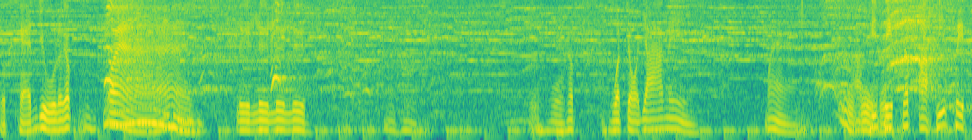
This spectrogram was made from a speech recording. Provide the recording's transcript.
กดแขนอยู่เลยครับแหม่ลื่นลื่นลื่นลื่นโอ้โหครับ หัวเจาะยางนี่แม่อภิสิทธิ์ครับอภิสิทธิ์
